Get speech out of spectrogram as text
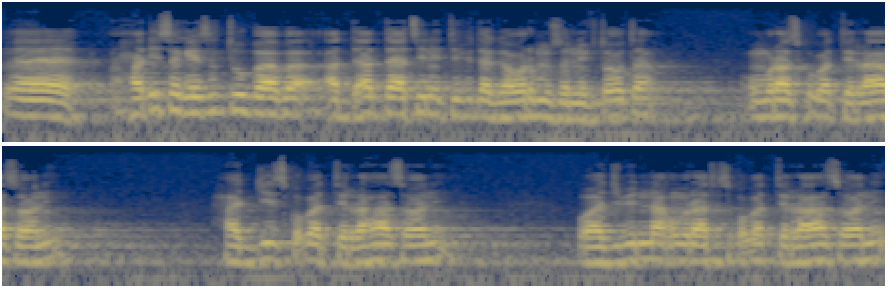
hadiisa keessattuu baaba adda addaatiin itti fida gawar musanniftoota umraas qophatti irraa haasawani hajjiis qophatti irraa haasawani waajibinnaa umraatis qophatti irraa haasawani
